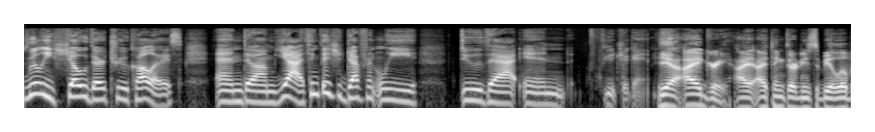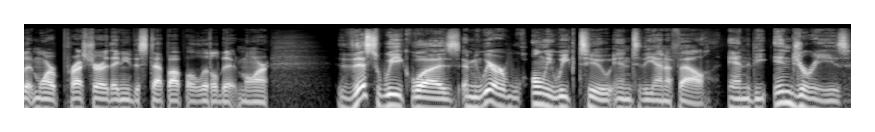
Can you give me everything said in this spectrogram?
really show their true colors. And um, yeah, I think they should definitely do that in future games. Yeah, I agree. I, I think there needs to be a little bit more pressure. They need to step up a little bit more. This week was, I mean, we are only week two into the NFL, and the injuries,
